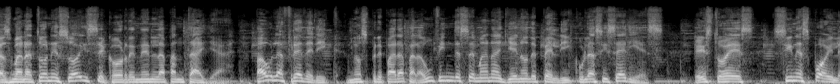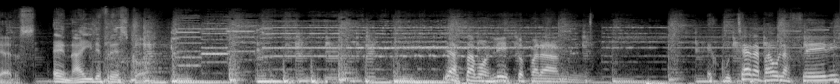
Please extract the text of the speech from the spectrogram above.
Las maratones hoy se corren en la pantalla. Paula Frederick nos prepara para un fin de semana lleno de películas y series. Esto es Sin Spoilers, en aire fresco. Ya estamos listos para mm, escuchar a Paula Frederick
